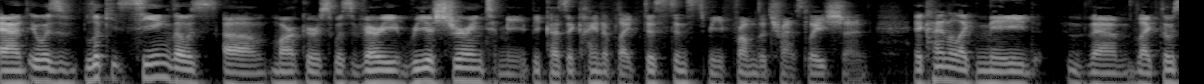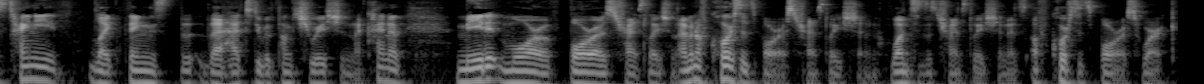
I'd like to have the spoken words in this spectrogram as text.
and it was looking seeing those um, markers was very reassuring to me because it kind of like distanced me from the translation it kind of like made them like those tiny like things th- that had to do with punctuation that kind of made it more of bora's translation. I mean of course it's bora's translation. Once it's a translation it's of course it's bora's work.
